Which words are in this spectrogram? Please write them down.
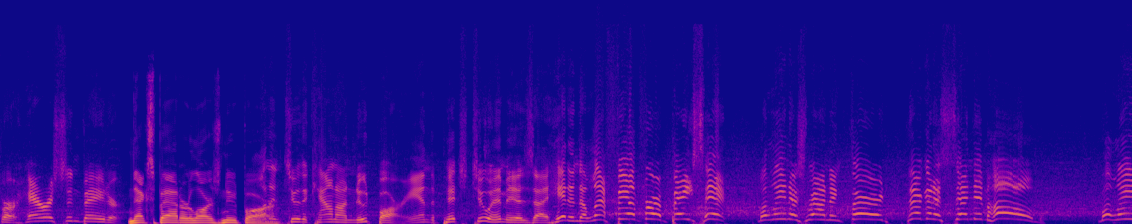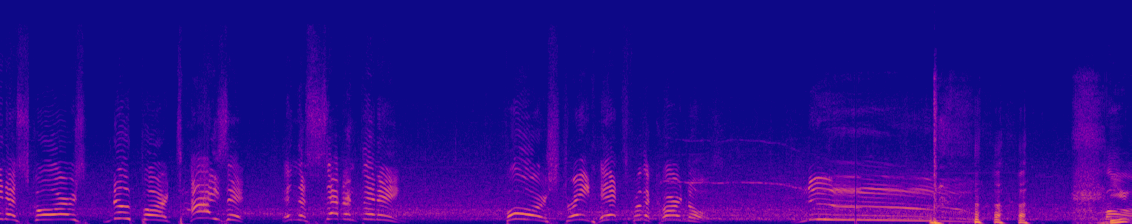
for Harrison Bader. Next batter, Lars Nootbaar. One and two the count on Nootbaar, and the pitch to him is a hit into left field for a base hit. Molina's rounding third. They're going to send him home. Molina scores. Nootbaar ties it in the seventh inning. Four straight hits for the Cardinals. New you,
